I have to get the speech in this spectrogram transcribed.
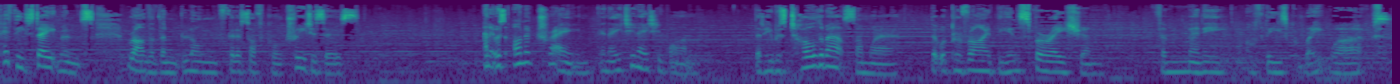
pithy statements, rather than long philosophical treatises. And it was on a train in 1881 that he was told about somewhere that would provide the inspiration for many of these great works.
